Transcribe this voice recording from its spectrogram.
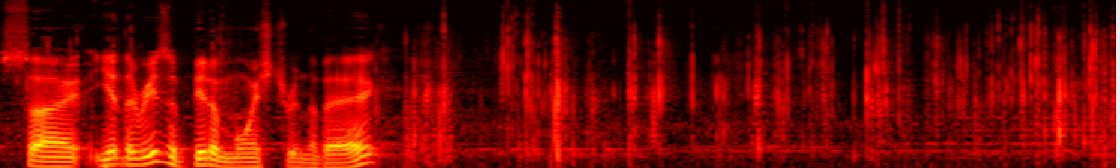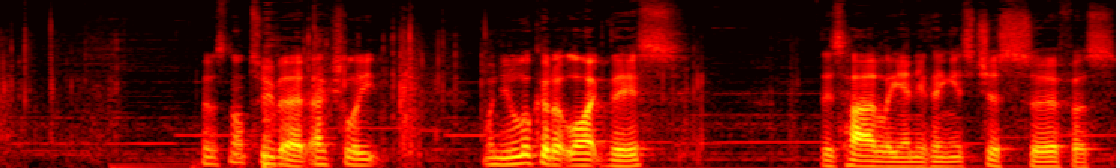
So, yeah, there is a bit of moisture in the bag. But it's not too bad. Actually, when you look at it like this, there's hardly anything, it's just surface.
